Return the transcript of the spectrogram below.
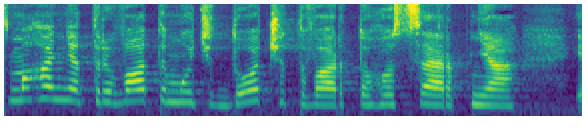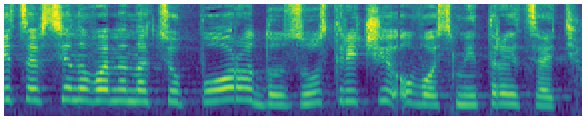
Змагання триватимуть до 4 серпня. І це всі новини на цю пору. До зустрічі о 8.30.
